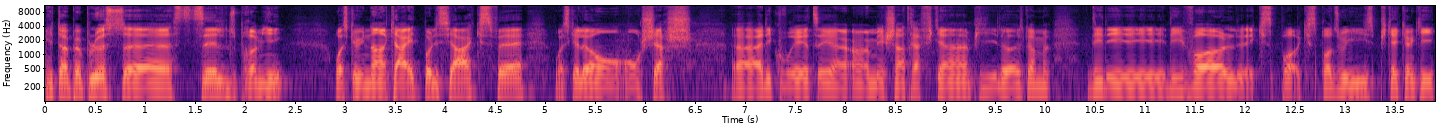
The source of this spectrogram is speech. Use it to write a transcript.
est un peu plus euh, style du premier, où est-ce qu'il y a une enquête policière qui se fait, où est-ce que là, on, on cherche euh, à découvrir un, un méchant trafiquant, puis là, comme des, des, des vols qui se, qui se produisent, puis quelqu'un qui,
